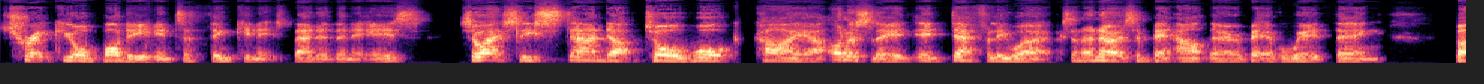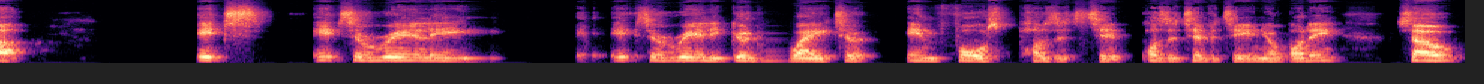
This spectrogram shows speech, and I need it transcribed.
trick your body into thinking it's better than it is. So actually stand up tall, walk higher. Honestly, it, it definitely works. And I know it's a bit out there, a bit of a weird thing, but it's it's a really it's a really good way to enforce positive positivity in your body. So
